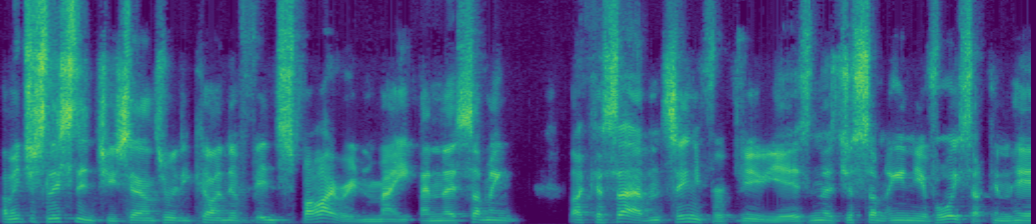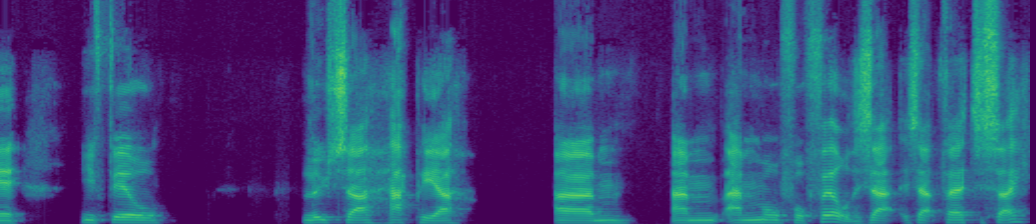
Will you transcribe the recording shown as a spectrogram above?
I mean, just listening to you sounds really kind of inspiring, mate. And there's something like I said, I haven't seen you for a few years, and there's just something in your voice I can hear. You feel looser, happier, um, and and more fulfilled. Is that is that fair to say?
